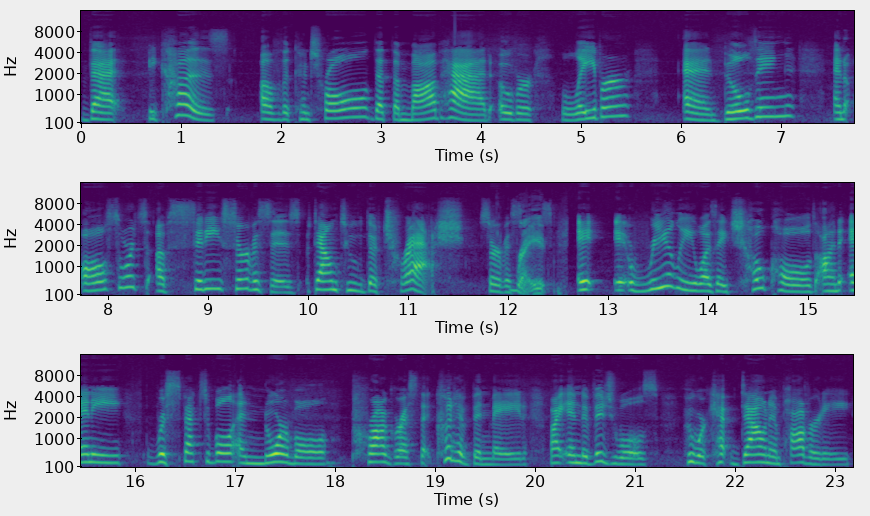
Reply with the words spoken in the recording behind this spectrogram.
that because of the control that the mob had over labor and building and all sorts of city services down to the trash services. Right. It it really was a chokehold on any respectable and normal progress that could have been made by individuals who were kept down in poverty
